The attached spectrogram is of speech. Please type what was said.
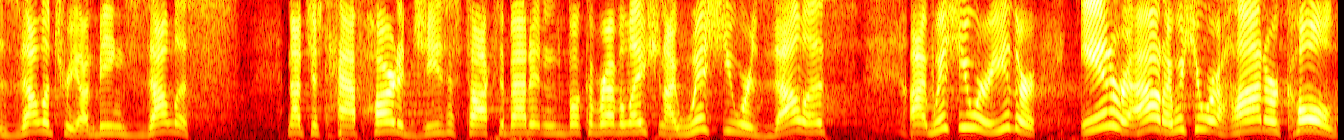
zealotry, on being zealous, not just half hearted. Jesus talks about it in the book of Revelation. I wish you were zealous. I wish you were either in or out. I wish you were hot or cold.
